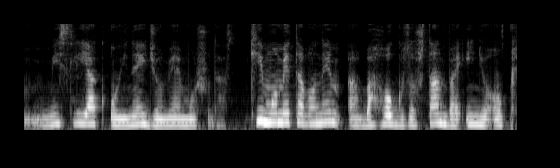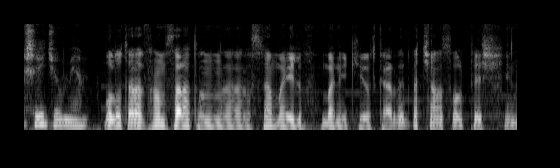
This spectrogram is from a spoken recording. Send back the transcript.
мисли як оинаи ҷомеаи мо шудааст ки мо метавонем баҳо гузоштан ба ин ё он қишри ҷомеам. Болотар аз ҳамсаратон рустам маилов ба некӣ ёд кардед ва чанд сол пеш ин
